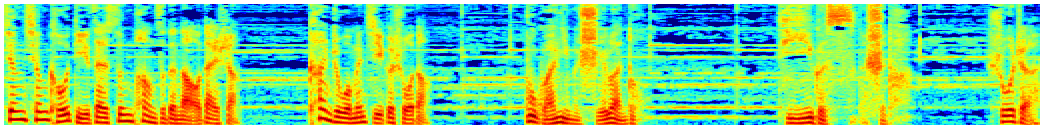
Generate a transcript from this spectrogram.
将枪口抵在孙胖子的脑袋上，看着我们几个说道：“不管你们谁乱动。”第一个死的是他。说着，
